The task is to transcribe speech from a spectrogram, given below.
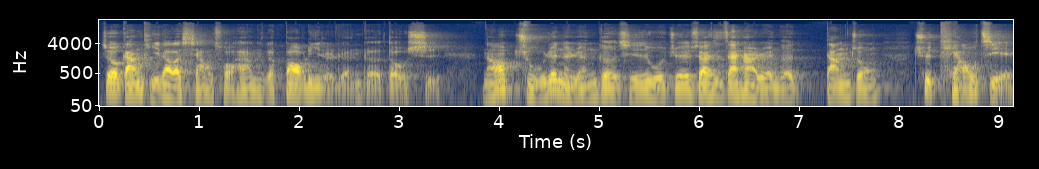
就刚提到的小丑，还有那个暴力的人格都是。然后主任的人格，其实我觉得算是在他的人格。当中去调解，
